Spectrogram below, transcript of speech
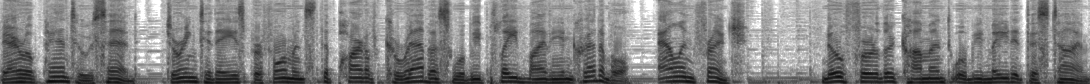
Barrow Panto said, during today's performance the part of Carabosse will be played by the incredible, Alan French. No further comment will be made at this time.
